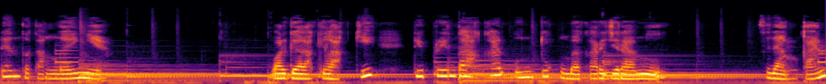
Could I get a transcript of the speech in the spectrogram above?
dan tetangganya. Warga laki-laki diperintahkan untuk membakar jerami, sedangkan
